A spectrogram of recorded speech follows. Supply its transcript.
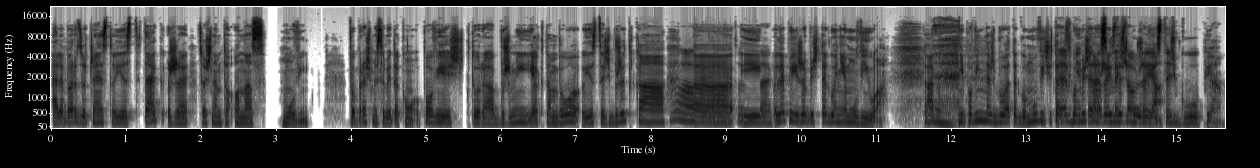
ale bardzo często jest tak, że coś nam to o nas mówi. Wyobraźmy sobie taką opowieść, która brzmi, jak tam było, jesteś brzydka e, i tak. lepiej, żebyś tego nie mówiła. Tak? Nie powinnaś była tego mówić i teraz Pewnie pomyślą, teraz że jesteś myślą, głupia. że jesteś głupia.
